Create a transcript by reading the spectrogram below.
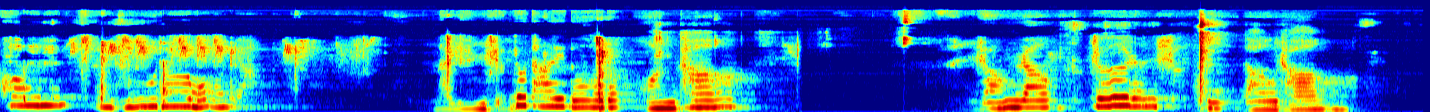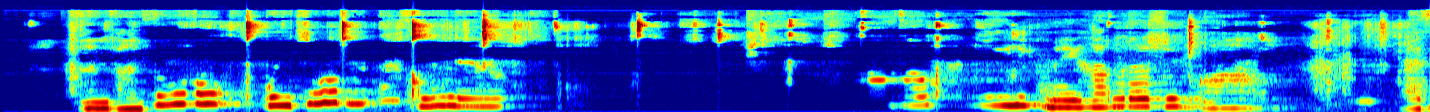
怀念最初的模样。那人生有太多的荒唐，纷扰这人生的道场。反反复复为情字而思量，走走回忆美好的时光，待岁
